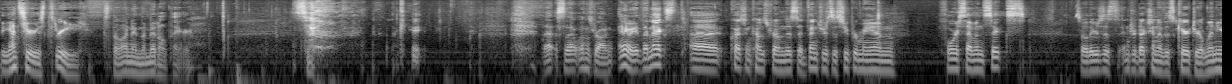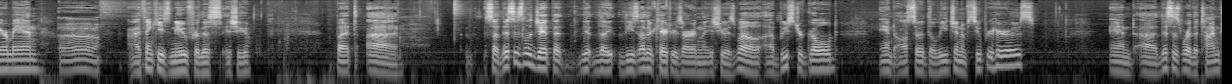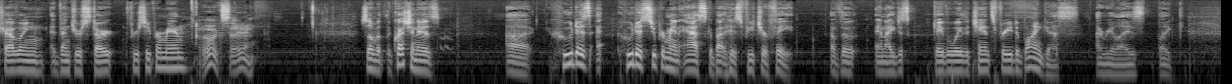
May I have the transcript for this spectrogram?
The answer is three. It's the one in the middle there. So. That, so that one's wrong. Anyway, the next uh, question comes from this Adventures of Superman 476. So there's this introduction of this character, Linear Man. Oh, I think he's new for this issue. But uh so this is legit that the, the, these other characters are in the issue as well. Uh, Booster Gold and also the Legion of Superheroes. And uh, this is where the time traveling adventures start for Superman. oh, exciting! So, but the question is, uh, who does who does Superman ask about his future fate of the? And I just gave away the chance for you to blind guess. I realized, like,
